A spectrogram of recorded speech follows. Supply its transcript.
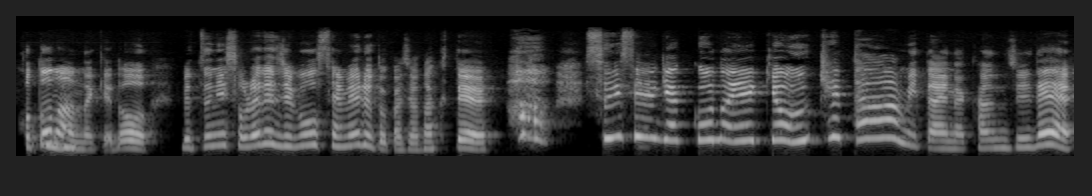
ことなんだけど別にそれで自分を責めるとかじゃなくて「はあ水星逆行の影響を受けた!」みたいな感じで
